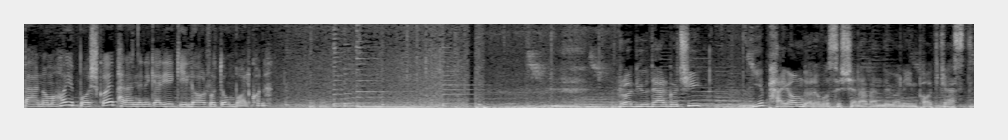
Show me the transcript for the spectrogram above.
برنامه های باشگاه پرنده نگری گیلار رو دنبال کنن. رادیو درگاچی یه پیام داره واسه شنوندگان این پادکست.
